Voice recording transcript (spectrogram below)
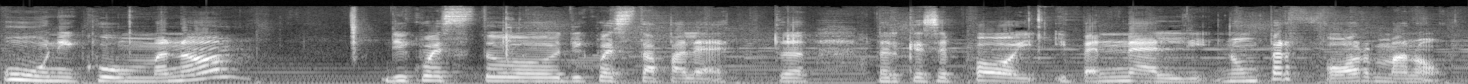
unicum no? di, questo, di questa palette perché se poi i pennelli non performano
